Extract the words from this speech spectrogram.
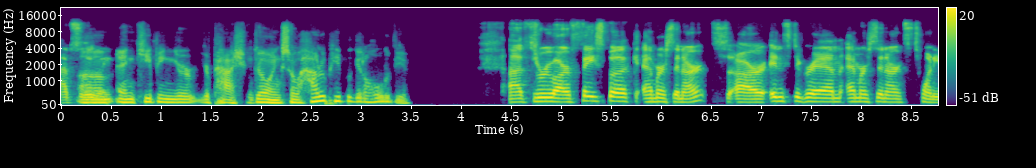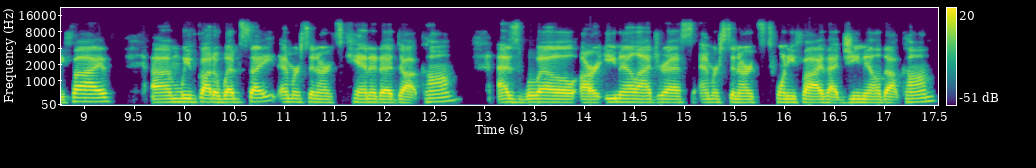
Absolutely. um, and keeping your your passion going. So, how do people get a hold of you? Uh, through our Facebook, Emerson Arts, our Instagram, Emerson Arts 25. Um, we've got a website, emersonartscanada.com, as well our email address, emersonarts25 at gmail.com.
